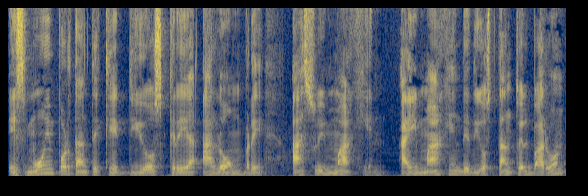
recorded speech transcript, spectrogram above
es muy importante que Dios crea al hombre a su imagen, a imagen de Dios, tanto el varón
